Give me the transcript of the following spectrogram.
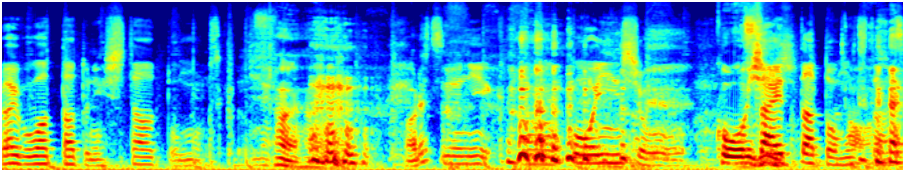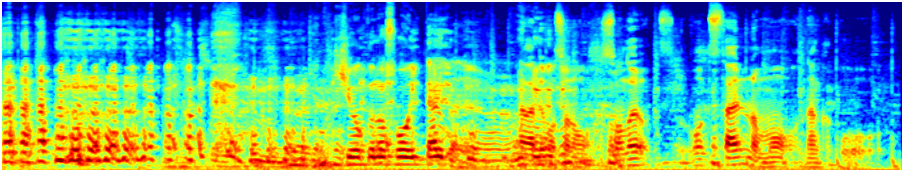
ライブ終わった後にしたと思うんですけどね、はいはい。あれ？普通にあの好印象を伝えたと思ってたんですけど。う ん記憶の相違ってあるから。ねなんかでもそのそのを伝えるのもなんかこう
